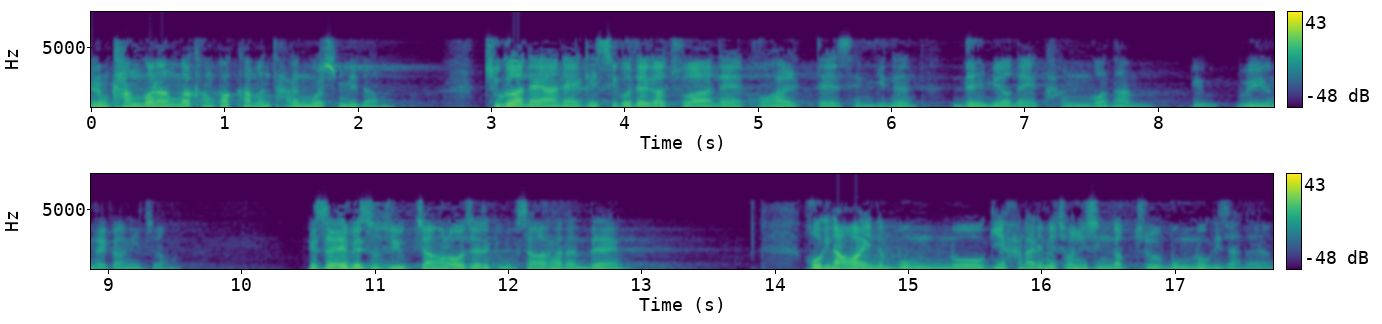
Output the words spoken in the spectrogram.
여러분, 강건함과 강팍함은 다른 것입니다. 주가 내 안에 계시고 내가 주 안에 거할 때 생기는 내면의 강건함, 외유내강이죠. 그래서 에베소서 6장을 어제 이렇게 묵상을 하는데 거기 나와 있는 목록이 하나님의 전신갑주 목록이잖아요.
